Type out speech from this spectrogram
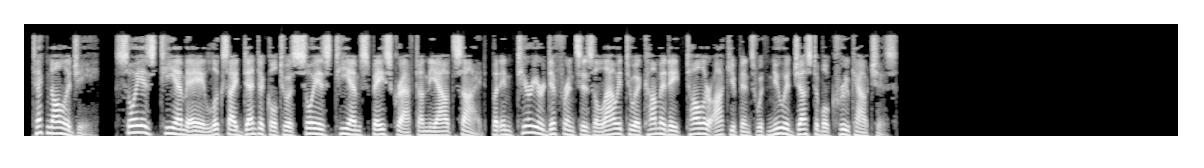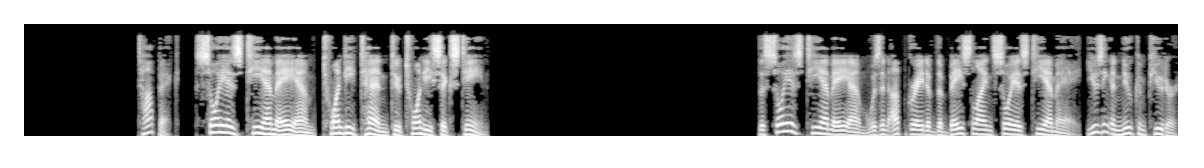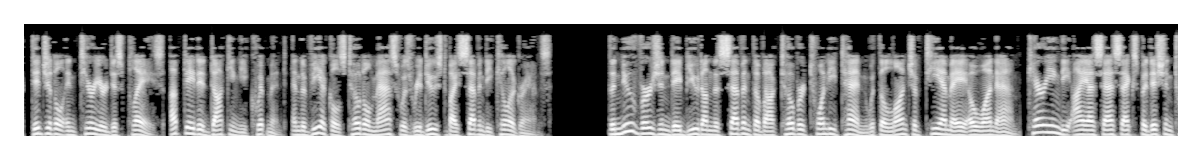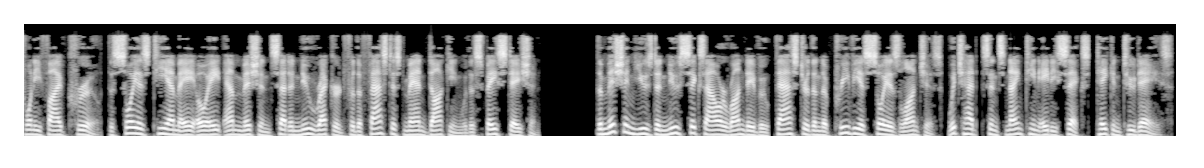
technology. Soyuz TMA looks identical to a Soyuz TM spacecraft on the outside, but interior differences allow it to accommodate taller occupants with new adjustable crew couches. Soyuz TMA-M 2010 to 2016. The Soyuz TMA-M was an upgrade of the baseline Soyuz TMA, using a new computer, digital interior displays, updated docking equipment, and the vehicle's total mass was reduced by 70 kilograms. The new version debuted on 7 October 2010 with the launch of TMA-01M, carrying the ISS Expedition 25 crew. The Soyuz TMA-08M mission set a new record for the fastest manned docking with a space station. The mission used a new six-hour rendezvous, faster than the previous Soyuz launches, which had, since 1986, taken two days.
